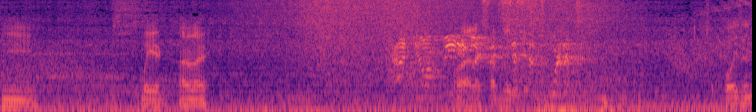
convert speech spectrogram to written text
Hmm. Weird. I don't know. Alright, let's have a look at this. So poison.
